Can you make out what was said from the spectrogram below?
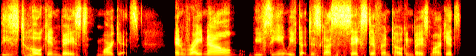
these token based markets. And right now, we've seen we've discussed six different token based markets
